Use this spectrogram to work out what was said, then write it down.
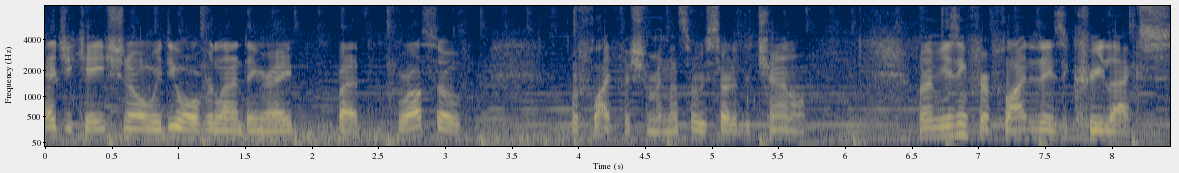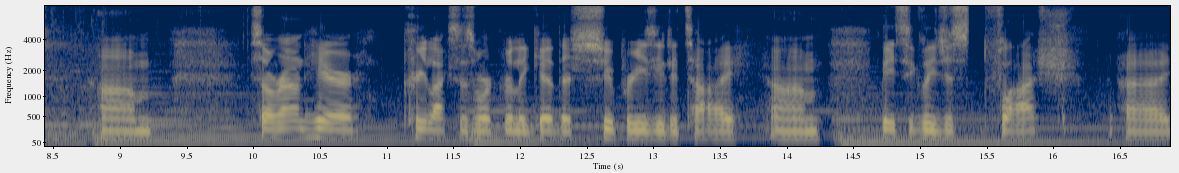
educational. We do overlanding, right? But we're also, we're fly fishermen. That's why we started the channel. What I'm using for a fly today is a Kreelex. Um, so around here, Kreelexes work really good. They're super easy to tie. Um, basically just flash, uh,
